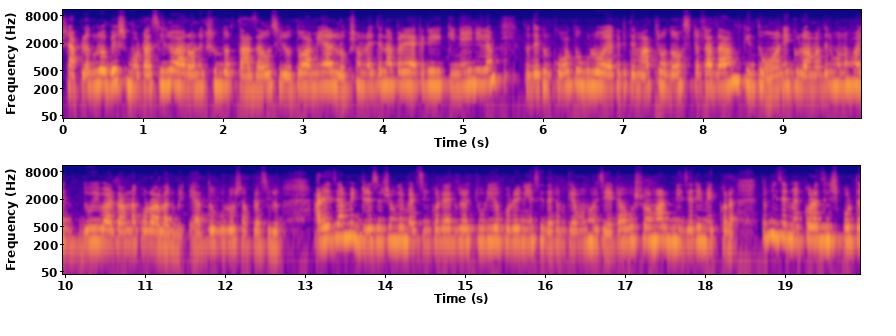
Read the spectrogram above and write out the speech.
শাপলাগুলো বেশ মোটা ছিল আর অনেক সুন্দর তাজাও ছিল। তো আমি আর লোভ সামলাইতে না পারে একাটি কিনেই নিলাম। তো দেখুন কতগুলো একাটিতে মাত্র দশ টাকা দাম, কিন্তু অনেকগুলো আমাদের মনে হয় দুইবার রান্না করা লাগবে। এতগুলো শাপলা ছিল। আর এই যে আমি ড্রেসের সঙ্গে ম্যাচিং করে একজোড়া চুড়িও পরে নিয়েছি, দেখুন কেমন হয়েছে। এটা অবশ্য আমার নিজেরই মেক করা। তো নিজের মেক করা জিনিস পরতে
